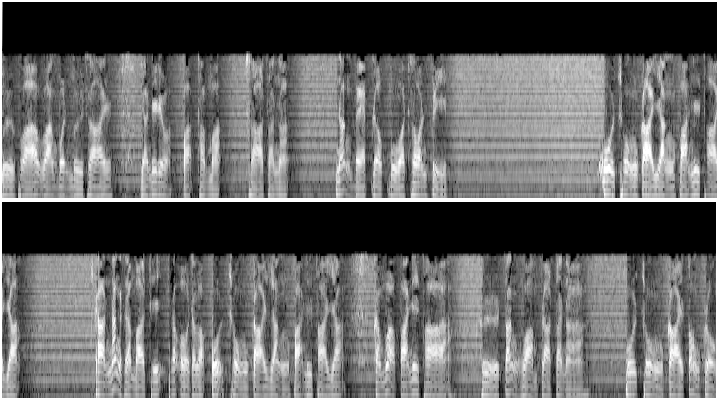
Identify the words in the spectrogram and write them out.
มือขวาวางบนมือซ้าย อย่างนี้เรียกว่าปฐมศาสนานั่งแบบดอกบัวซ้อนกลีบ โอชงกายังปานิทายะ การนั่งสมาธิพระองค์จะว่าโอชงกายยังปานิทายะคำว่าปานิทาคือตั้งความปรารถนาโอชงกายต้องตรง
